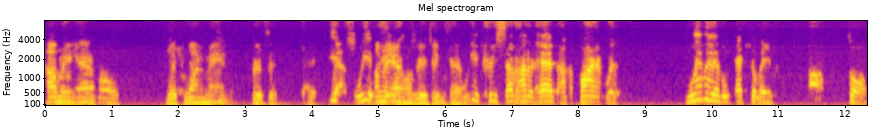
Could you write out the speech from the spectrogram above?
how many animals with one main person? Right? Yes, we How many animals are you taking care of? we increased 700 head on the farm with limited extra labor. Um, so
